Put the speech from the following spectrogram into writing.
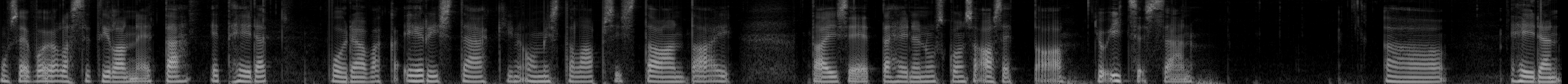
Usein voi olla se tilanne, että, että heidät voidaan vaikka eristääkin omista lapsistaan tai, tai se, että heidän uskonsa asettaa jo itsessään uh, heidän,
